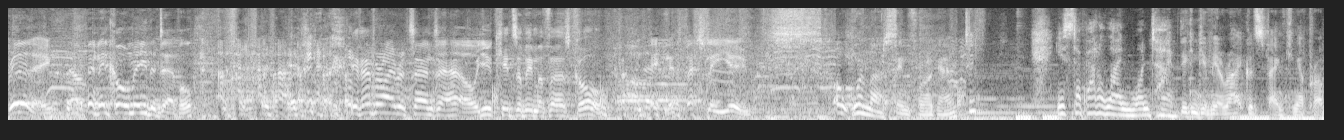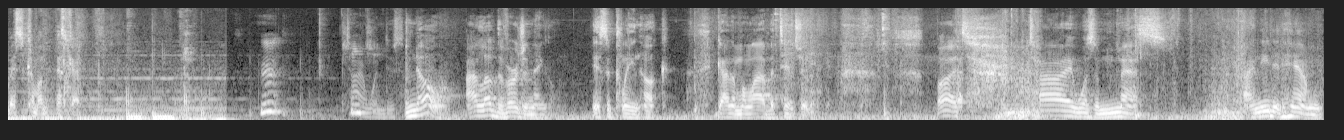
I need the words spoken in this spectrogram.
Really? And they call me the devil. if ever I return to hell, you kids will be my first call. Especially you. Oh, one last thing before I go. You step out of line one time. You can give me a right good spanking, I promise. Come on, let's go. Hmm. No, I love the virgin angle. It's a clean hook. Got him a lot of attention. But Ty was a mess. I needed him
